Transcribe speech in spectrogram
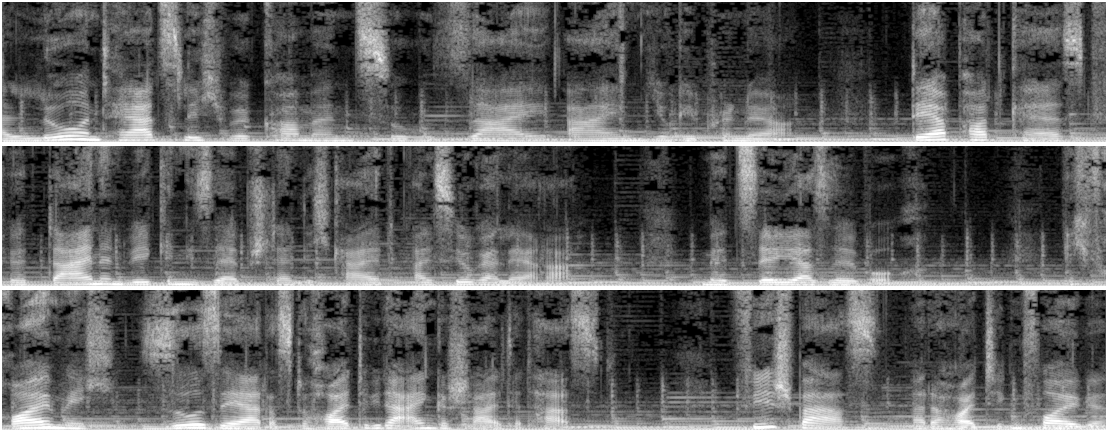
Hallo und herzlich willkommen zu Sei ein Yogipreneur, der Podcast für deinen Weg in die Selbstständigkeit als Yogalehrer mit Silja Silbuch. Ich freue mich so sehr, dass du heute wieder eingeschaltet hast. Viel Spaß bei der heutigen Folge.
